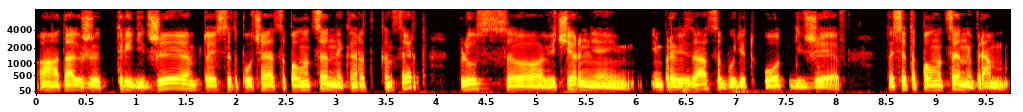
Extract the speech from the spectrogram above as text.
а также три диджея, то есть это, получается, полноценный концерт, плюс э, вечерняя импровизация будет от диджеев. То есть это полноценный прям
